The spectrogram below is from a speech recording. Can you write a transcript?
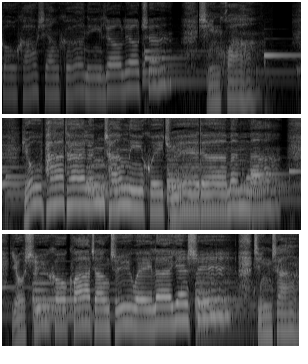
候好想和你聊聊真心话。又怕太冷场，你会觉得闷吗？有时候夸张，只为了掩饰紧张，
